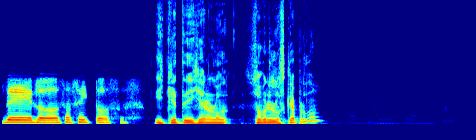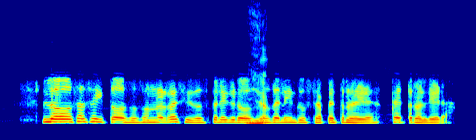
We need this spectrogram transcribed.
de lodos aceitosos. ¿Y qué te dijeron los- sobre los qué, perdón? Lodos aceitosos son los residuos peligrosos de la industria petrolera. petrolera.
